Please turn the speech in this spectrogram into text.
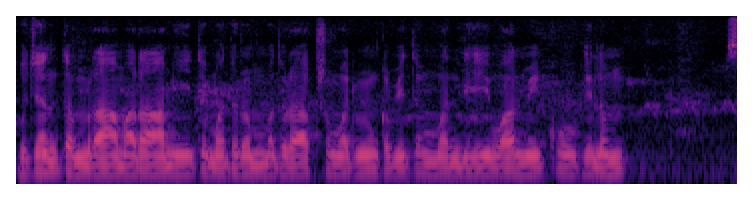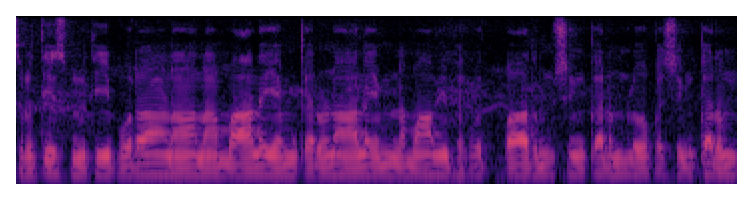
कुजन्तं रामरामीति मधुरं मधुराक्षमरुं मधुराक्षमीकवितुं वन्दे वाल्मीकोकिलं శృతిస్మృతిపురాణానాం ఆలయం కరుణాలయం నమామి భగవత్పాదం శంకరం లోకశంకరం.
